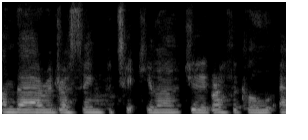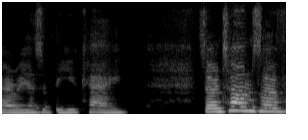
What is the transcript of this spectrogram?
and they're addressing particular geographical areas of the UK. So, in terms of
